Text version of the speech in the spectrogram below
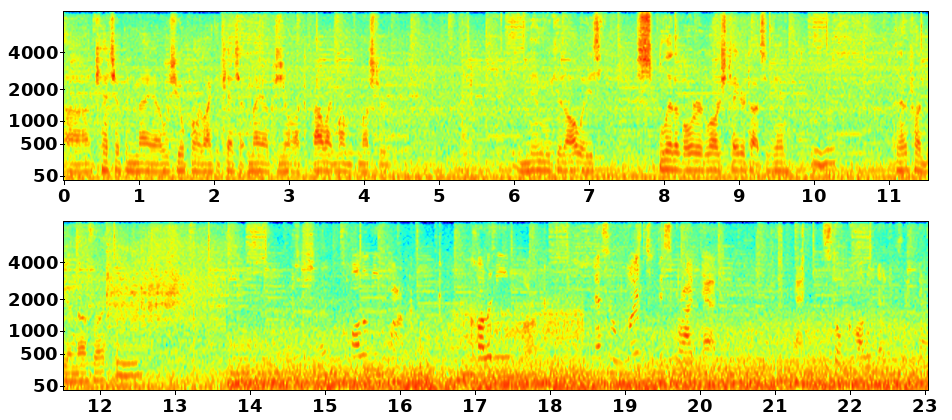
uh, ketchup and mayo, which you'll probably like the ketchup and mayo because you don't like. I like mine with mustard. And then we could always split up, ordered large tater tots again. And that'd probably be enough, right? Mm-hmm. It say? Colony Park. Colony Park. There's a word to describe that. That stone column that looks like that.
